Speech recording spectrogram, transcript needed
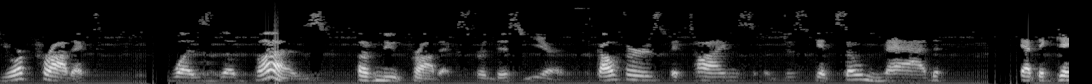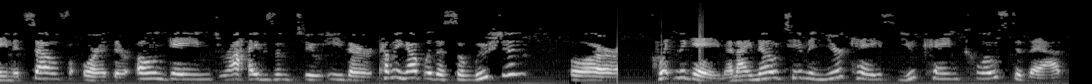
your product was the buzz of new products for this year. Golfers at times just get so mad at the game itself or at their own game drives them to either coming up with a solution or quitting the game. And I know, Tim, in your case, you came close to that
